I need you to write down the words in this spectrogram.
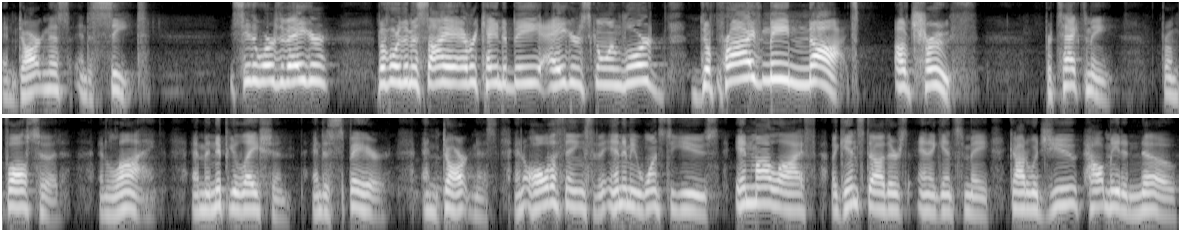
and darkness and deceit. You see the words of Agur? Before the Messiah ever came to be, Agur's going, Lord, deprive me not of truth. Protect me from falsehood and lying and manipulation and despair and darkness and all the things that the enemy wants to use in my life against others and against me. God, would you help me to know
